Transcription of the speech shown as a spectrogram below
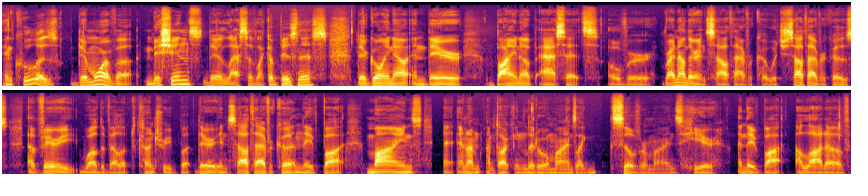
and Kula's they're more of a missions. They're less of like a business. They're going out and they're buying up assets over. Right now they're in South Africa, which South Africa is a very well developed country, but they're in South Africa and they've bought mines, and I'm I'm talking literal mines like silver mines here, and they've bought a lot of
